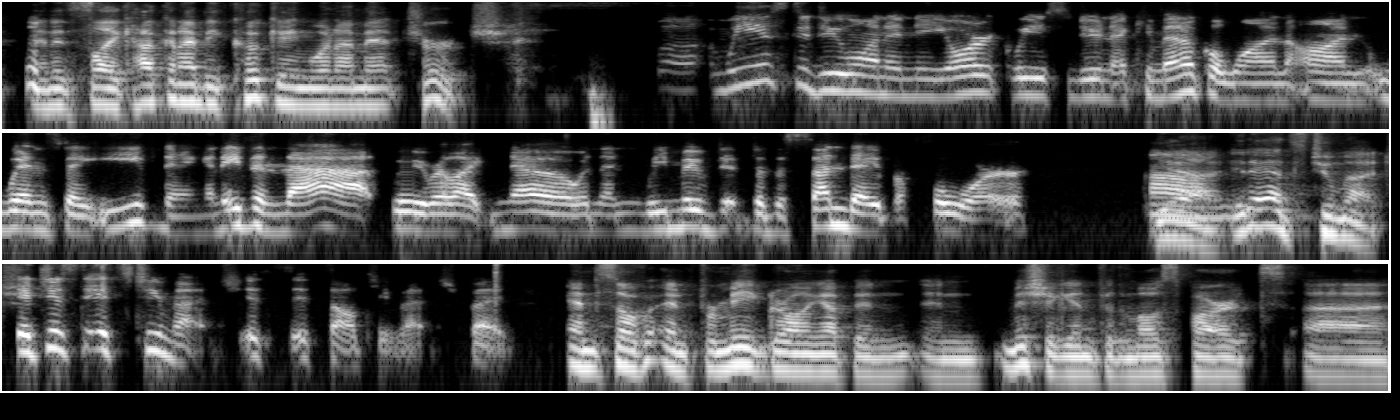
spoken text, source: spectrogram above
and it's like, how can I be cooking when I'm at church? Well, we used to do one in New York. We used to do an ecumenical one on Wednesday evening. And even that, we were like, no. And then we moved it to the Sunday before. yeah, Um, it adds too much. it just it's too much. It's it's all too much. But and so and for me growing up in in michigan for the most part uh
